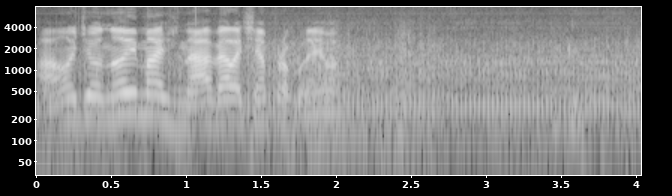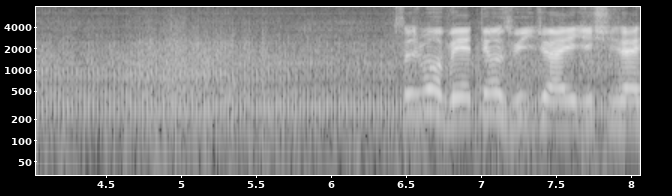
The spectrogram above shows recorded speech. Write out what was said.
aonde eu não imaginava ela tinha problema. Vocês vão ver, tem uns vídeos aí de, XR,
